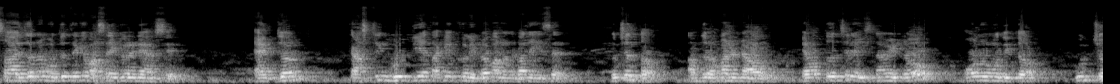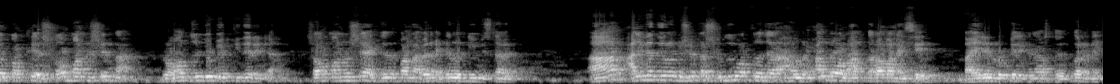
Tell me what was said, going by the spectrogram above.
ছয় জনের মধ্যে থেকে বাছাই করে নিয়ে আসছে একজন কাস্টিং বুট দিয়ে তাকে খলিফা বানানো বানিয়েছেন। বুঝছেন তো? আব্দুর রহমান আউফ। এর অর্থ হচ্ছে ইসলাম এটাও অনুমোদিত। উচ্চ কক্ষে সব মানুষের না, গ্রহণযোগ্য ব্যক্তিদের এটা। সব মানুষে একজন বানাবে না এটা হলো নিয়ম ইসলামের। আর আলী বিষয়টা শুধুমাত্র যারা আহুল আল্লাহ তারা বানাইছে, বাইরের লোকের এখানে হস্তক্ষেপ করে নাই।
